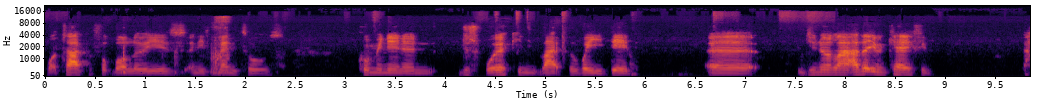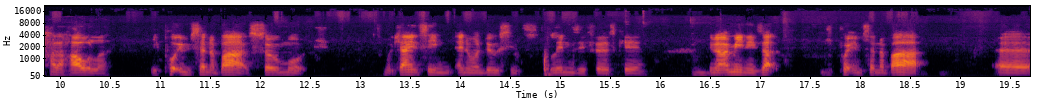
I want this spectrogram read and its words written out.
what type of footballer he is and his mentals coming in and just working like the way he did uh, you know, like I don't even care if he had a howler. He put him centre back so much, which I ain't seen anyone do since Lindsay first came. Mm. You know what I mean? He's that just put him centre back, uh,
